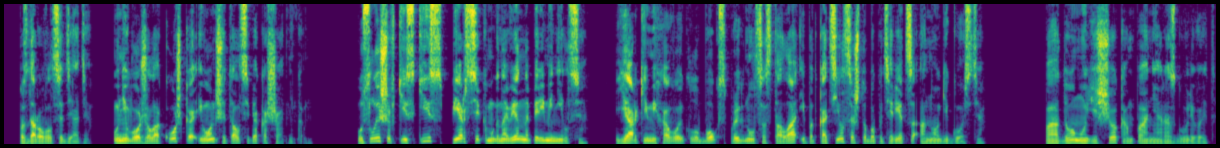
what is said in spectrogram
— поздоровался дядя. У него жила кошка, и он считал себя кошатником. Услышав кис-кис, Персик мгновенно переменился. Яркий меховой клубок спрыгнул со стола и подкатился, чтобы потереться о ноги гостя. «По дому еще компания разгуливает»,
